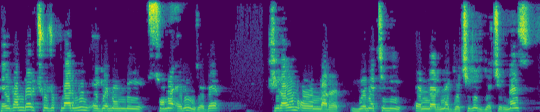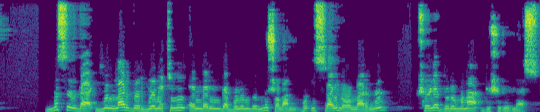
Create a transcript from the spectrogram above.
Peygamber çocuklarının egemenliği sona erince de Firavun oğulları yönetimi ellerine geçirir geçirmez Mısır'da yıllardır yönetimi ellerinde bulundurmuş olan bu İsrail oğullarını köle durumuna düşürürler.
